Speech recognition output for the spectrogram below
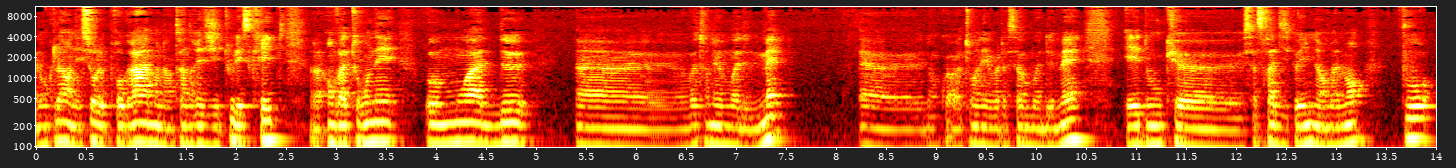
donc là, on est sur le programme, on est en train de rédiger tous les scripts. on va tourner au mois de. Euh, on va tourner au mois de mai. Euh, donc on va tourner voilà, ça au mois de mai. Et donc euh, ça sera disponible normalement pour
